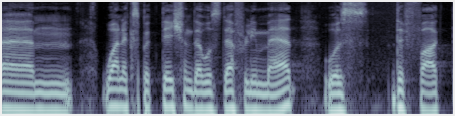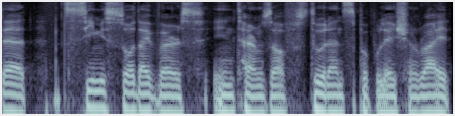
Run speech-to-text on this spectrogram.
um, one expectation that was definitely met was the fact that SIM is so diverse in terms of students population, right?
